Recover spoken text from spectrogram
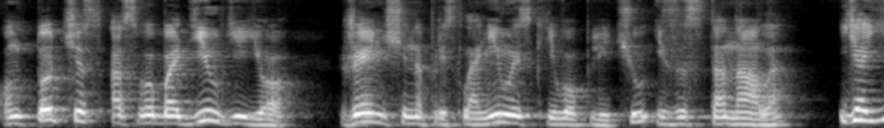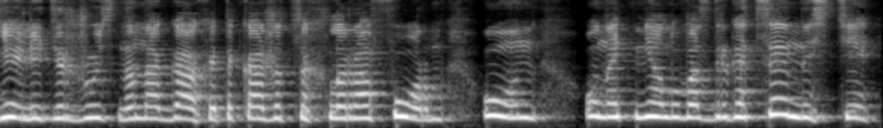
Он тотчас освободил ее. Женщина прислонилась к его плечу и застонала. «Я еле держусь на ногах, это, кажется, хлороформ. Он, он отнял у вас драгоценности?»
